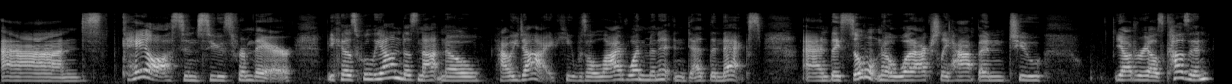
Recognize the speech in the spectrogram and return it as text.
And chaos ensues from there because Julian does not know how he died. He was alive one minute and dead the next. And they still don't know what actually happened to Yadriel's cousin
